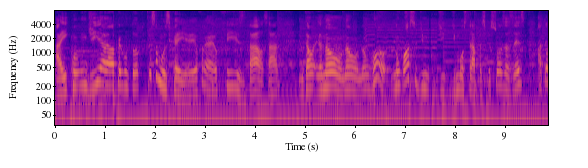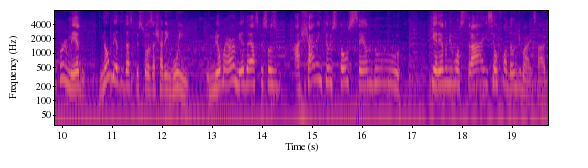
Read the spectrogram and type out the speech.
Aí um dia ela perguntou: o que é essa música aí? Aí eu falei: é, eu que fiz e tal, sabe? Então eu não, não, não vou, não gosto de, de, de mostrar para as pessoas, às vezes, até por medo. Não medo das pessoas acharem ruim. O meu maior medo é as pessoas acharem que eu estou sendo. querendo me mostrar e ser o fodão demais, sabe?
